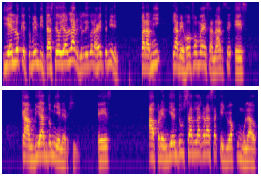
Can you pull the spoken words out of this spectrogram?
Y es lo que tú me invitaste hoy a hablar. Yo le digo a la gente, miren, para mí la mejor forma de sanarse es cambiando mi energía. Es aprendiendo a usar la grasa que yo he acumulado.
